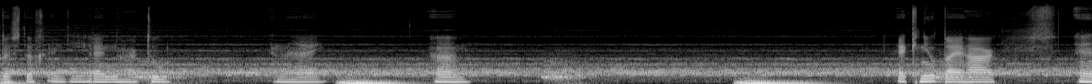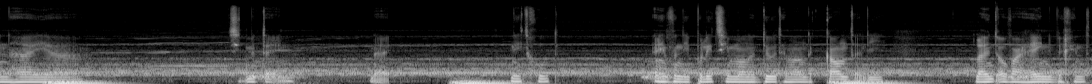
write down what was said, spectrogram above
rustig en die rent naar haar toe. En hij ehm, hij knielt bij haar en hij eh, ziet meteen, nee, niet goed. Een van die politiemannen duwt hem aan de kant en die leunt over haar heen. Die begint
